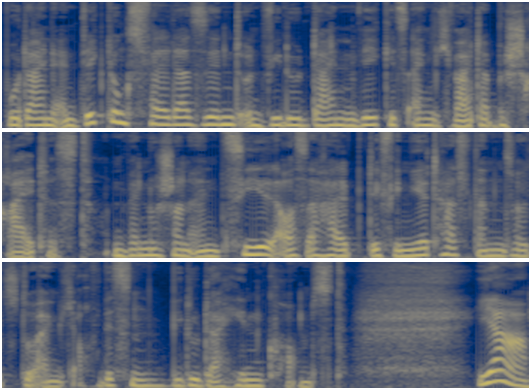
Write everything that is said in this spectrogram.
wo deine Entwicklungsfelder sind und wie du deinen Weg jetzt eigentlich weiter beschreitest. Und wenn du schon ein Ziel außerhalb definiert hast, dann sollst du eigentlich auch wissen, wie du dahin kommst. Ja,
